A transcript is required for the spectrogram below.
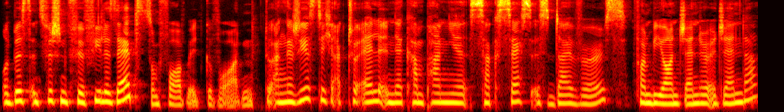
und bist inzwischen für viele selbst zum Vorbild geworden. Du engagierst dich aktuell in der Kampagne Success is Diverse von Beyond Gender Agenda.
